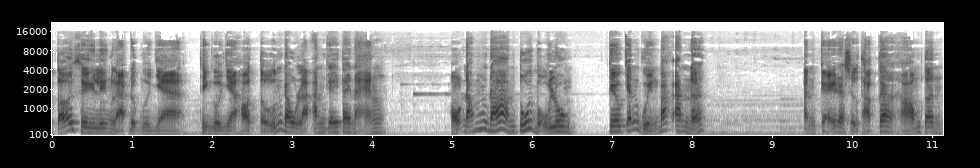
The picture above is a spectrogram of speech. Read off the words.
rồi tới khi liên lạc được người nhà, Thì người nhà họ tưởng đâu là anh gây tai nạn. Họ đấm đá anh túi bụi luôn, Kêu chánh quyền bắt anh nữa. Anh kể ra sự thật á, Họ không tin.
